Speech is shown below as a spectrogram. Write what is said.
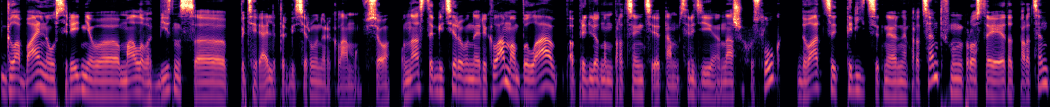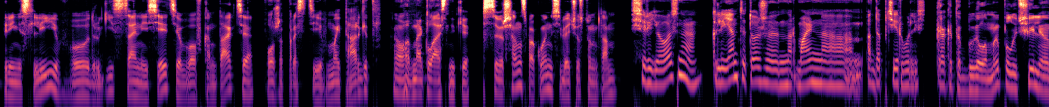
Глобально у среднего малого бизнеса потеряли таргетированную рекламу. Все. У нас таргетированная реклама была в определенном проценте там среди наших услуг, 20-30, наверное, процентов, мы просто этот процент перенесли в другие социальные сети, во ВКонтакте, позже, прости, в MyTarget, в Одноклассники. Совершенно спокойно себя чувствуем там. Серьезно? Клиенты тоже нормально адаптировались? Как это было? Мы получили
